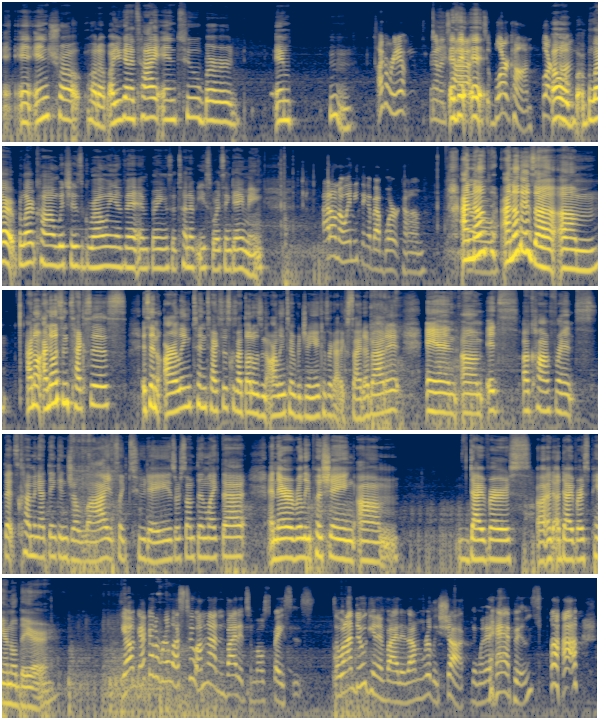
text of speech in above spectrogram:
an intro? Hold up. Are you going to tie into bird in hmm. I can read it. We're gonna Is it- it- it's BlurCon. BlurCon. Oh, Blur BlurCon, which is growing event and brings a ton of esports and gaming. I don't know anything about BlurCon. I know. I know. There's a. Um. I don't. I know it's in Texas. It's in Arlington, Texas, because I thought it was in Arlington, Virginia, because I got excited about it. And um, it's a conference that's coming. I think in July. It's like two days or something like that. And they're really pushing um, diverse, uh, a diverse panel there. Y'all, y'all gotta realize too, I'm not invited to most spaces. So when I do get invited, I'm really shocked that when it happens. so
